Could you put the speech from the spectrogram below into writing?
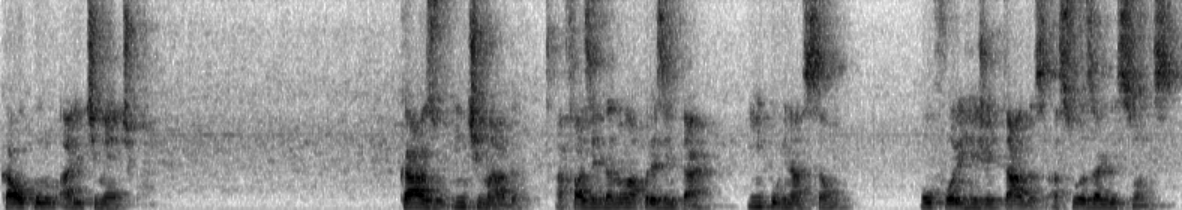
Cálculo aritmético. Caso intimada, a fazenda não apresentar impugnação ou forem rejeitadas as suas arguições.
